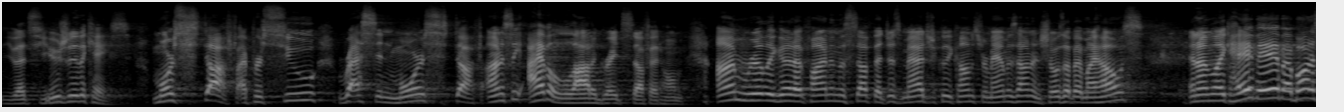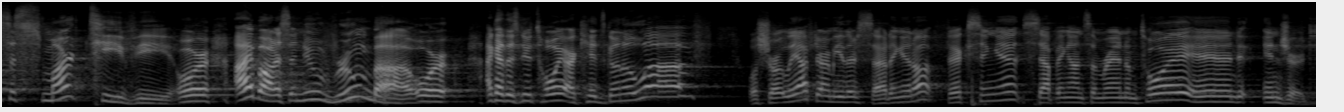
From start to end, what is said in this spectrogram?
That's usually the case more stuff. I pursue rest in more stuff. Honestly, I have a lot of great stuff at home. I'm really good at finding the stuff that just magically comes from Amazon and shows up at my house. And I'm like, hey, babe, I bought us a smart TV, or I bought us a new Roomba, or I got this new toy our kid's gonna love. Well, shortly after, I'm either setting it up, fixing it, stepping on some random toy, and injured.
